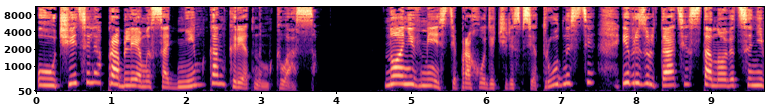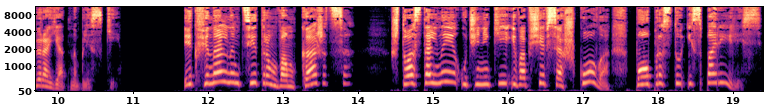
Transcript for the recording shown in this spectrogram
У учителя проблемы с одним конкретным классом. Но они вместе проходят через все трудности и в результате становятся невероятно близки. И к финальным титрам вам кажется, что остальные ученики и вообще вся школа попросту испарились.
